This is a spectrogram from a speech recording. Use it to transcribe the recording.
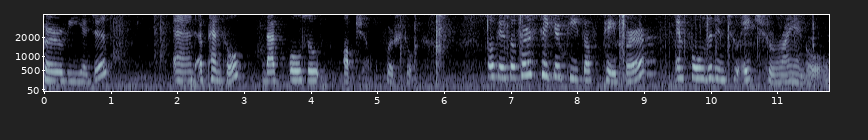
curvy edges. And a pencil. That's also optional for sure. Okay, so first take your piece of paper and fold it into a triangle.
